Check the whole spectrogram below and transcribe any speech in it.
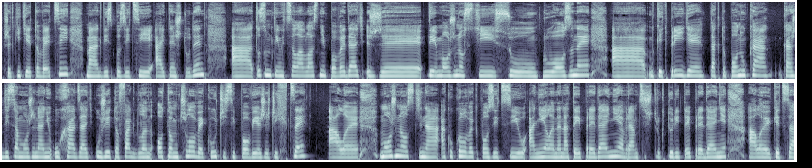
všetky tieto veci má k dispozícii aj ten študent. A to som tým chcela vlastne povedať, že tie možnosti sú rôzne a keď príde, tak to ponúka, každý sa môže na ňu uchádzať. Už je to fakt len o tom človeku, či si povie, že či chce ale možnosť na akúkoľvek pozíciu a nie len na tej predajni a v rámci štruktúry tej predajne, ale keď sa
